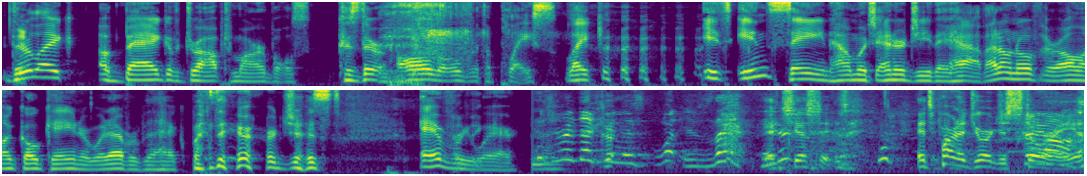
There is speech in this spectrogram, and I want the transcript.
they're like a bag of dropped marbles because they're all over the place. Like, it's insane how much energy they have. I don't know if they're all on cocaine or whatever the heck, but they are just everywhere. It's ridiculous. What is that? It's just, it's, it's part of George's story. You're a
